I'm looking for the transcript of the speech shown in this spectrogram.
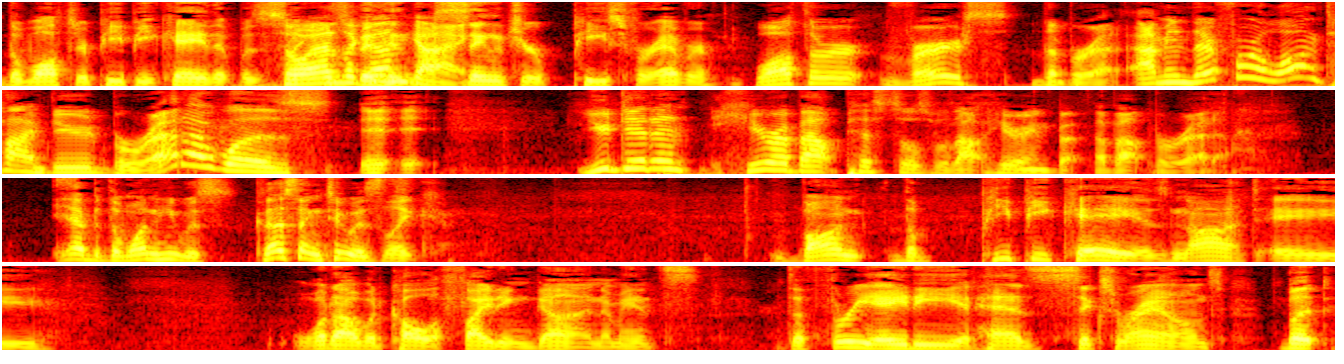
the Walther PPK that was So like, as a gun guy- signature piece forever. Walther versus the Beretta. I mean, there for a long time, dude. Beretta was. It, it, you didn't hear about pistols without hearing b- about Beretta. Yeah, but the one he was, cause that's thing too is like, Bond. The PPK is not a what I would call a fighting gun. I mean, it's it's a 380. It has six rounds, but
